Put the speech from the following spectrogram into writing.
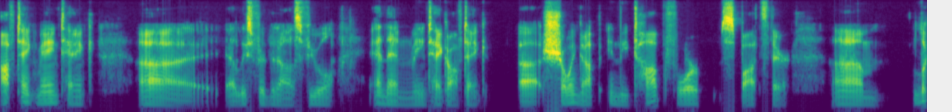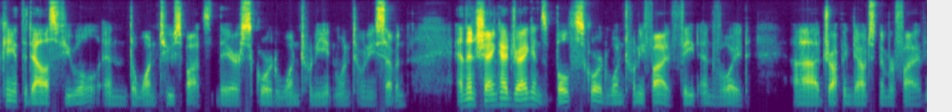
off tank, main tank, uh, at least for the Dallas Fuel, and then main tank, off tank uh, showing up in the top four spots there. Um, looking at the Dallas Fuel and the 1 2 spots, they are scored 128 and 127. And then Shanghai Dragons both scored 125, Fate and Void, uh, dropping down to number 5,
